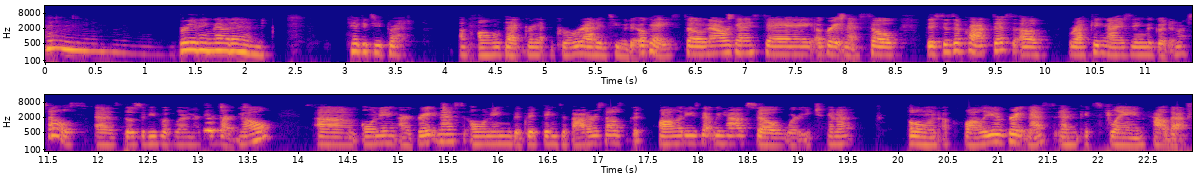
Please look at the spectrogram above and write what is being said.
Hmm. Breathing that in. Take a deep breath of all of that gra- gratitude. Okay, so now we're going to say a greatness. So this is a practice of recognizing the good in ourselves, as those of you who have learned Nurture Heart know. Um, owning our greatness, owning the good things about ourselves, good qualities that we have. So we're each to own a quality of greatness and explain how that's,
